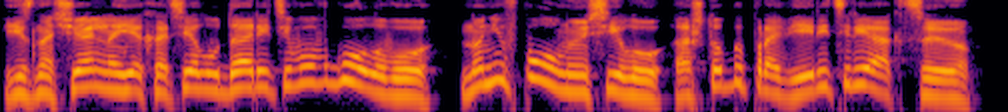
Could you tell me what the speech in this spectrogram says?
Изначально я хотел ударить его в голову, но не в полную силу, а чтобы проверить реакцию.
